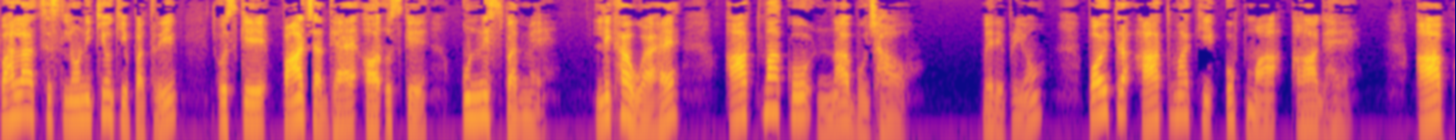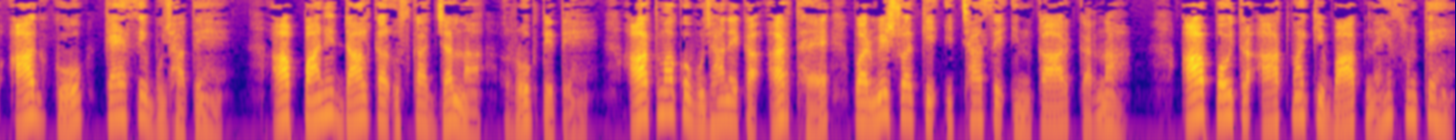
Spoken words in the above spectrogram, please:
पहला सिस्लोनिकियों की पत्री, उसके पाँच अध्याय और उसके उन्नीस पद में लिखा हुआ है, आत्मा को न बुझाओ। मेरे प्रियो, पवित्र आत्मा की उपमा आग है। आप आग को कैसे बुझाते हैं? आप पानी डालकर उसका जलना रोक देते हैं। आत्मा को बुझाने का अर्थ है परमेश्वर की इच्छा से इनकार करना। आप पवित्र आत्मा की बात नहीं सुनते हैं।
